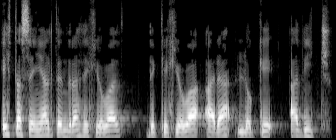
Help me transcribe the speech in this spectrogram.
Esta señal tendrás de Jehová de que Jehová hará lo que ha dicho.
